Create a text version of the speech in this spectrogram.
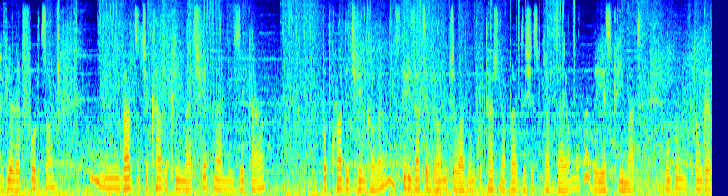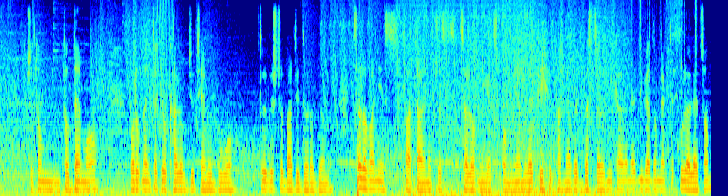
wiele twórcom. Mm, Bardzo ciekawy klimat, świetna muzyka, podkłady dźwiękowe, stylizacja broni, przeładunku też naprawdę się sprawdzają, naprawdę jest klimat. Mógłbym tą grę, czy tą, to demo porównać do takiego Call of Duty jakby było, to by jeszcze bardziej dorobione. Celowanie jest fatalne przez celownik, jak wspomniałem, lepiej chyba nawet bez celownika, ale nawet nie wiadomo jak te kule lecą.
